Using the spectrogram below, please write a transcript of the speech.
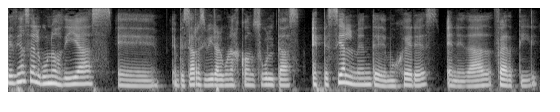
Desde hace algunos días eh, empecé a recibir algunas consultas, especialmente de mujeres en edad fértil,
